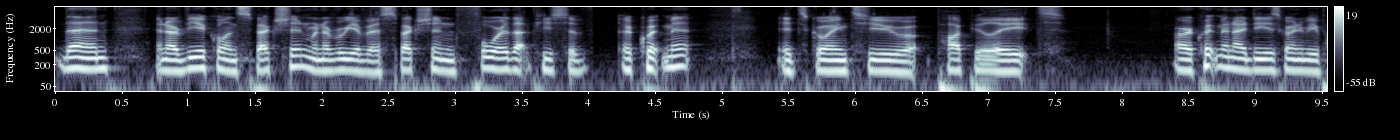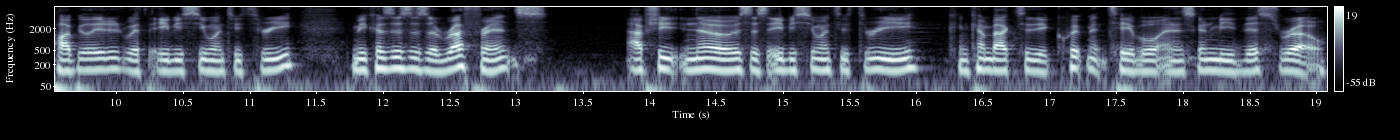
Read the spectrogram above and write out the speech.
Then in our vehicle inspection, whenever we have a inspection for that piece of equipment, it's going to populate, our equipment ID is going to be populated with ABC123. And because this is a reference, AppSheet knows this ABC123 can come back to the equipment table and it's going to be this row.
